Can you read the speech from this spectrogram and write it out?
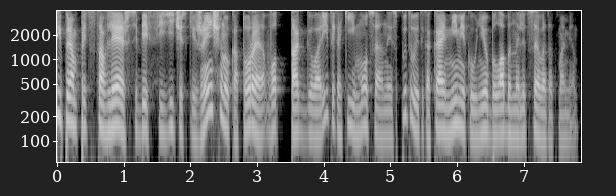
ты прям представляешь себе физически женщину, которая вот так говорит, и какие эмоции она испытывает, и какая мимика у нее была бы на лице в этот момент.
